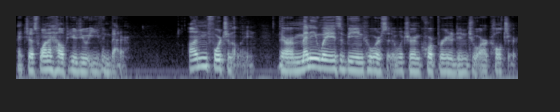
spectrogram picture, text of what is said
I just want to help you do even better. Unfortunately, there are many ways of being coercive which are incorporated into our culture.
